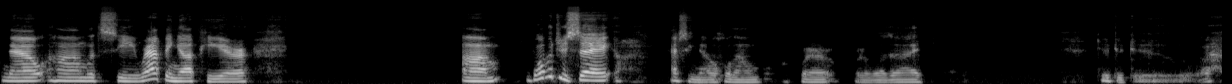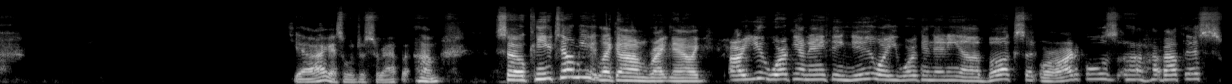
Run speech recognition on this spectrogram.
Now, um, let's see. Wrapping up here, um, what would you say? Actually, no. Hold on. Where where was I? Do do do. Yeah, I guess we'll just wrap it. Um, so can you tell me, like, um, right now, like, are you working on anything new? Are you working on any uh, books or articles uh, about this?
